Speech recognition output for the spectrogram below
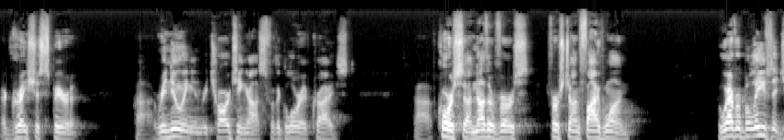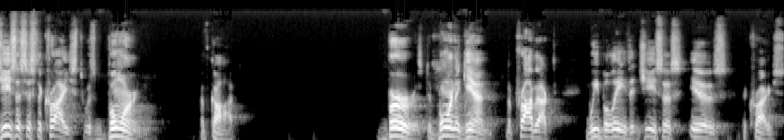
a gracious Spirit uh, renewing and recharging us for the glory of Christ. Uh, of course, another verse, 1 John 5 1. Whoever believes that Jesus is the Christ was born of God. Birthed, born again, the product, we believe that Jesus is the Christ.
